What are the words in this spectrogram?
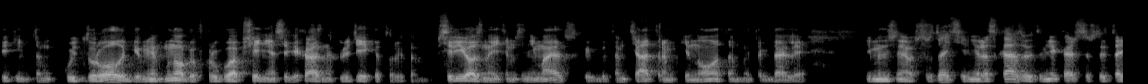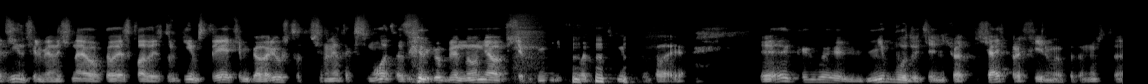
какие-нибудь там культурологи, у меня много в кругу общения всяких разных людей, которые там серьезно этим занимаются, как бы там театром, кино там и так далее и мы начинаем обсуждать, и они рассказывают, и мне кажется, что это один фильм, я начинаю его в голове складывать с другим, с третьим, говорю что-то, на меня так смотрят, я говорю, блин, ну у меня вообще в голове. Я как бы не буду тебе ничего отвечать про фильмы, потому что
